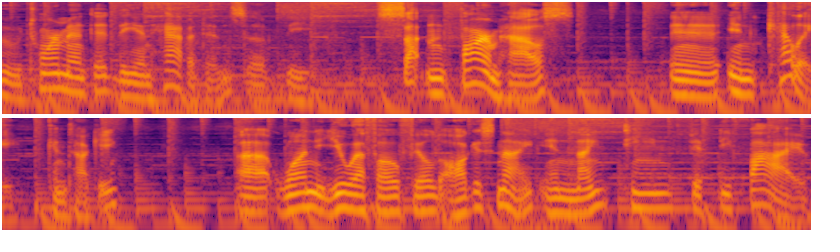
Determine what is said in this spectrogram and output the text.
who tormented the inhabitants of the Sutton farmhouse in, in Kelly, Kentucky. Uh, one UFO filled August night in 1955.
